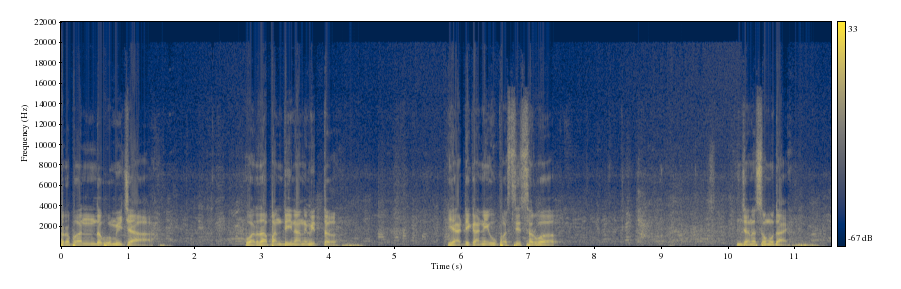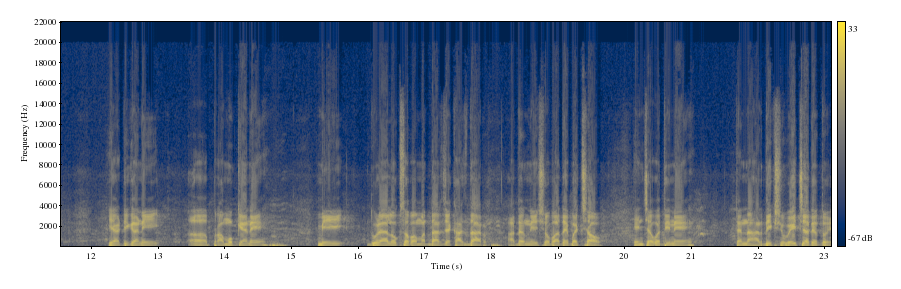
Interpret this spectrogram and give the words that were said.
प्रबंधभूमीच्या वर्धापन दिनानिमित्त या ठिकाणी उपस्थित सर्व जनसमुदाय या ठिकाणी प्रामुख्याने मी धुळ्या लोकसभा मतदारचे खासदार आदरणीय शोभाताई बच्छाव यांच्या वतीने त्यांना हार्दिक शुभेच्छा देतोय.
